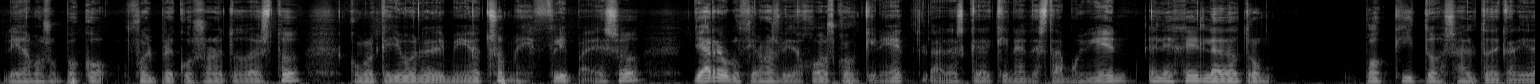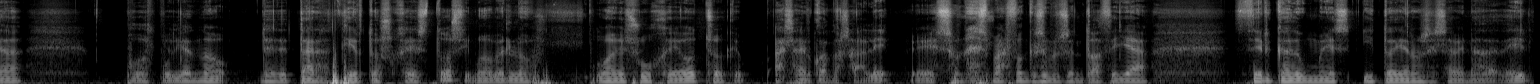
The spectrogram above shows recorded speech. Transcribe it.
digamos un poco fue el precursor de todo esto, como el que llevo en el Mi 8, me flipa eso. Ya revolucionó los videojuegos con Kinect, la verdad es que el Kinect está muy bien. LG le da otro poquito salto de calidad, pues pudiendo detectar ciertos gestos y moverlo, mueve su G8, que a saber cuándo sale. Es un smartphone que se presentó hace ya cerca de un mes y todavía no se sabe nada de él.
